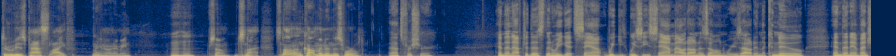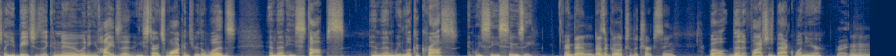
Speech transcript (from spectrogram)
through his past life. You know what I mean? Mm-hmm. So it's not it's not uncommon in this world. That's for sure. And then after this, then we get Sam. We we see Sam out on his own, where he's out in the canoe, and then eventually he beaches the canoe and he hides it, and he starts walking through the woods, and then he stops, and then we look across and we see Susie. And then does it go to the church scene? Well, then it flashes back one year Right. Mm-hmm.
